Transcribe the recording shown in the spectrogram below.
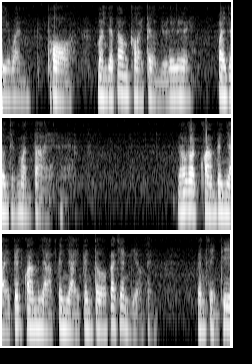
มีวันพอ มันจะต้องคอยเติมอยู่เรื่อยๆ ไปจนถึงวันตาย แล้วก็ความเป็นใหญ่เป็นความอยากเป็นใหญ่เป็นโตก็เช่นเดียวกัน เป็นสิ่งที่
